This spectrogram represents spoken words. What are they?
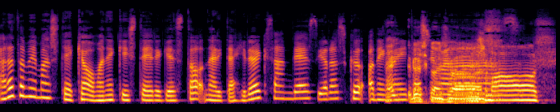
改めまして、今日お招きしているゲスト、成田博之さんです。よろしくお願いいたします。はい、よろしくお願いします。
